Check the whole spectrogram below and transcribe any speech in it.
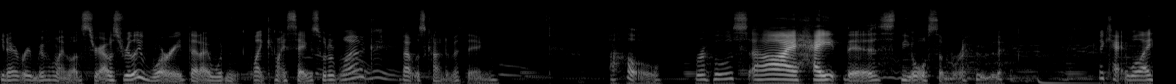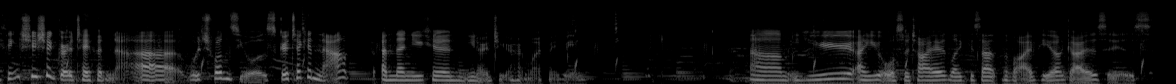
you know remove all my mods through. I was really worried that I wouldn't like my saves wouldn't work. That was kind of a thing. Oh, Rahul's. Oh, I hate this. The awesome Rahul. Okay, well, I think she should go take a nap. Uh, which one's yours? Go take a nap, and then you can, you know, do your homework maybe. Um, you, are you also tired? Like, is that the vibe here, guys? It is.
